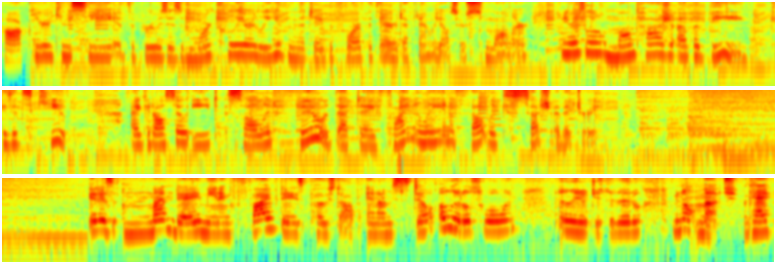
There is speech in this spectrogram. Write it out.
talk. Here you can see the bruises more clearly than the day before, but they're definitely also smaller. And here's a little montage of a bee, because it's cute. I could also eat solid food that day finally, and it felt like such a victory. It is Monday, meaning five days post-op, and I'm still a little swollen. A little, just a little, but not much, okay?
